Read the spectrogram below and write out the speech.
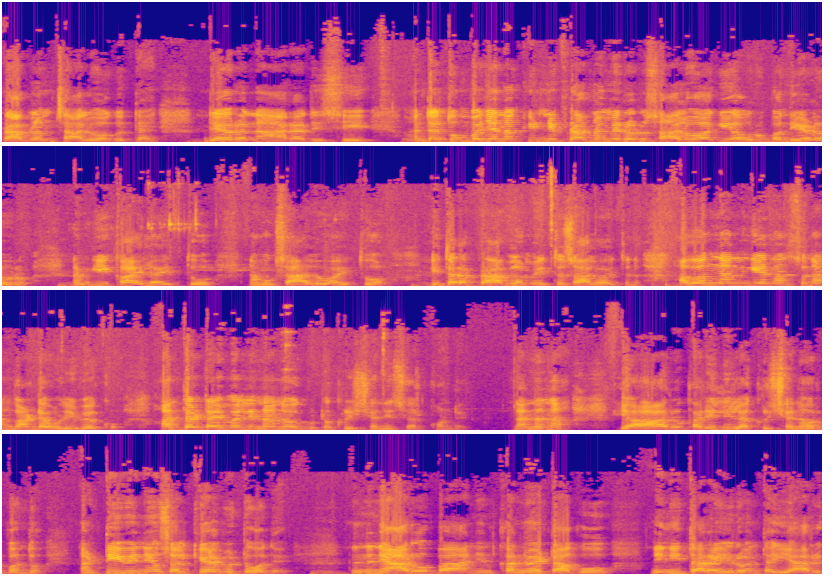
ಪ್ರಾಬ್ಲಮ್ ಸಾಲ್ವ್ ಆಗುತ್ತೆ ದೇವರನ್ನ ಆರಾಧಿಸಿ. ಅಂತ ತುಂಬ ಜನ ಕಿಡ್ನಿ ಪ್ರಾಬ್ಲಮ್ ಇರೋರು ಸಾಲ್ವ್ ಆಗಿ ಅವರು ಬಂದು ಹೇಳೋರು. ನಮ್ಗೆ ಈ ಕಾಯಿಲೆ ಇತ್ತು ನಮಗೆ ಸಾಲ್ವ್ ಆಯಿತು. ಈ ತರ ಪ್ರಾಬ್ಲಮ್ ಇತ್ತು ಸಾಲ್ವ್ ಆಯ್ತು. ಅವಾಗ ನನಗೆ ಅನಿಸ್ತು, ನನ್ ಗಂಡ ಉಳಿಬೇಕು ಅಂತ ಟೈಮಲ್ಲಿ ನಾನು ಹೋಗ್ಬಿಟ್ಟು ಕ್ರಿಶ್ಚಿಯನಿಗೆ ಸೇರ್ಕೊಂಡೆ ನನ್ನನ್ನು ಯಾರು ಕರೀಲಿಲ್ಲ ಕ್ರಿಶ್ಚಿಯನ್ ಅವ್ರು ಬಂದು. ನಾನು ಟಿ ವಿ ನ್ಯೂಸಲ್ಲಿ ಕೇಳ್ಬಿಟ್ಟು ಹೋದೆ. ನಿನ್ನ ಯಾರು ಬಾ, ನೀನು ಕನ್ವರ್ಟ್ ಆಗು, ನೀನು ಈ ತರ ಇರು ಅಂತ ಯಾರು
